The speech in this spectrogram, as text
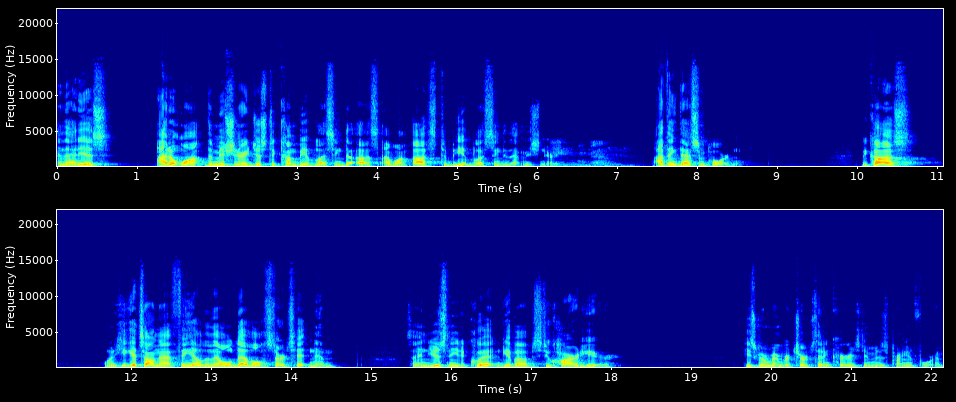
and that is I don't want the missionary just to come be a blessing to us. I want us to be a blessing to that missionary. I think that's important. Because when he gets on that field and the old devil starts hitting him, saying, You just need to quit and give up, it's too hard here. He's going to remember a church that encouraged him and was praying for him.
